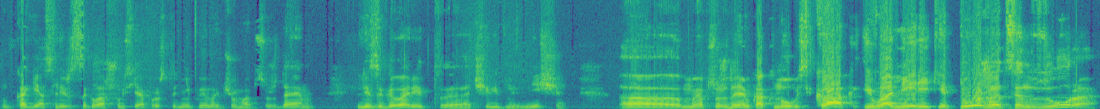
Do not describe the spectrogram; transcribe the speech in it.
Ну, как я с Лизой соглашусь, я просто не понимаю, что мы обсуждаем. Лиза говорит э, очевидные вещи. Э, мы обсуждаем как новость. Как? И в Америке тоже цензура?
